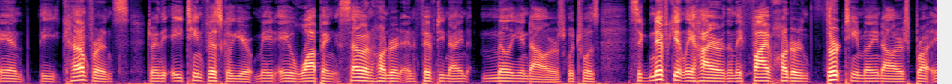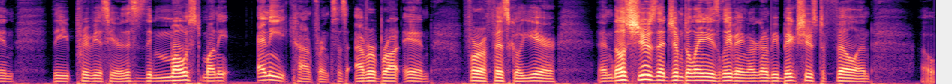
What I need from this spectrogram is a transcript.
and the conference during the 18 fiscal year made a whopping $759 million, which was significantly higher than the $513 million brought in the previous year. This is the most money any conference has ever brought in for a fiscal year. And those shoes that Jim Delany is leaving are going to be big shoes to fill. And uh,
